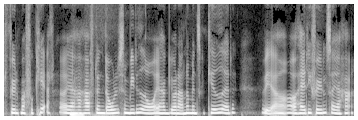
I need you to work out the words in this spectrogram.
følt mig forkert, og jeg har Mhm. haft en dårlig samvittighed over, at jeg har gjort andre mennesker kede af det, ved at, at have de følelser, jeg har.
